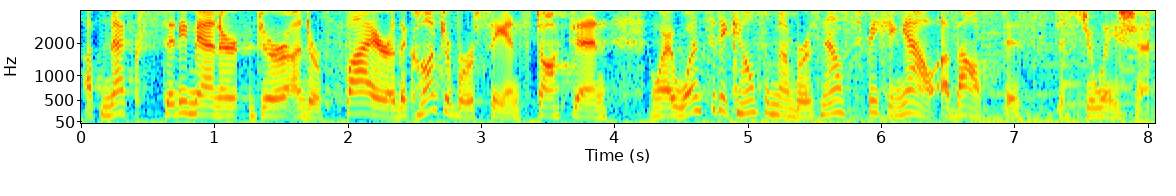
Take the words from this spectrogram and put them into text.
Up next, city manager under fire, the controversy in Stockton, and why one city council member is now speaking out about this situation.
